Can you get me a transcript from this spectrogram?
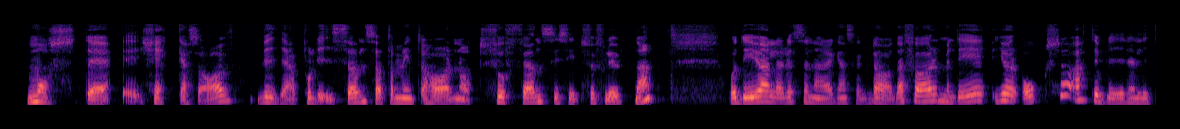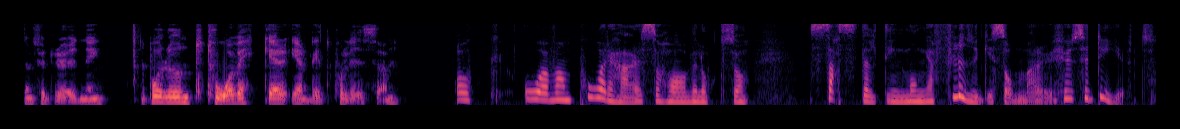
måste eh, checkas av via polisen så att de inte har något fuffens i sitt förflutna. Och det är ju alla resenärer ganska glada för, men det gör också att det blir en liten fördröjning på runt två veckor enligt polisen. Och ovanpå det här så har väl också SAS ställt in många flyg i sommar. Hur ser det ut?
